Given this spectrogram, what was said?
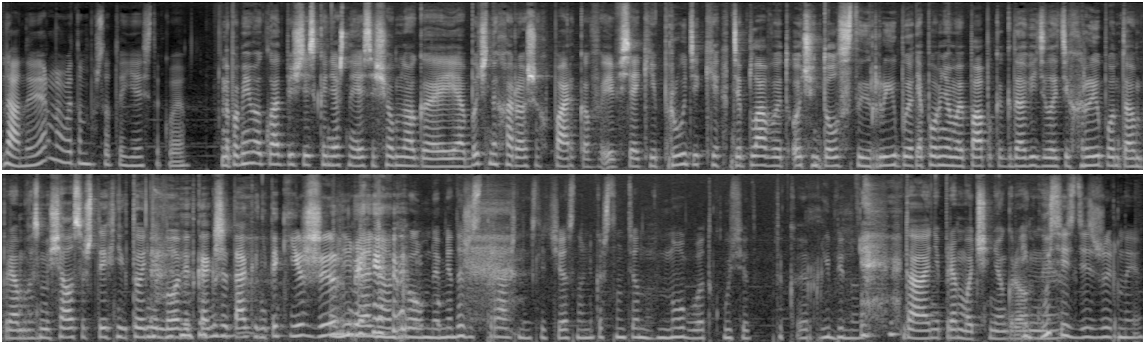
да, наверное, в этом что-то есть такое. Но помимо кладбищ здесь, конечно, есть еще много и обычных хороших парков, и всякие прудики, где плавают очень толстые рыбы. Я помню, мой папа, когда видел этих рыб, он там прям возмущался, что их никто не ловит. Как же так? Они такие жирные. Они реально огромные. Мне даже страшно, если честно. Мне кажется, он тебя ногу откусит такая рыбина. Да, они прям очень огромные. И гуси здесь жирные.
